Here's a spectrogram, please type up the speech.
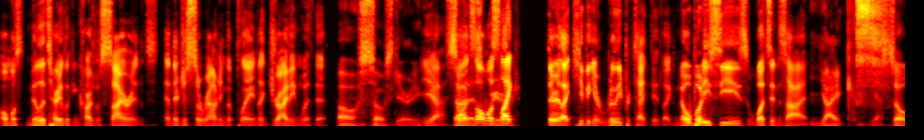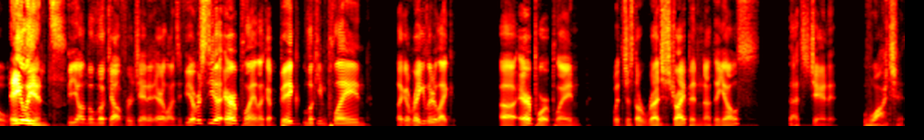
almost military looking cars with sirens and they're just surrounding the plane like driving with it. Oh, so scary. Yeah. So That it's almost weird. like they're like keeping it really protected. Like nobody sees what's inside. Yikes. Yeah. So Aliens. be on the lookout for Janet Airlines. If you ever see an airplane, like a big looking plane, like a regular like uh airport plane with just a red stripe and nothing else, that's Janet. Watch it.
